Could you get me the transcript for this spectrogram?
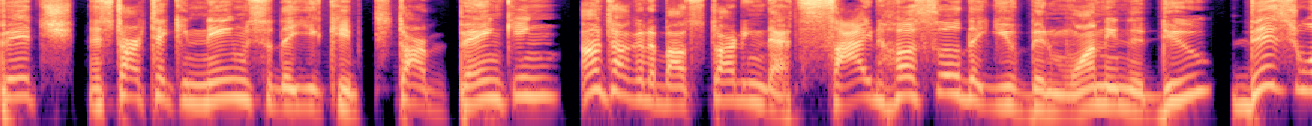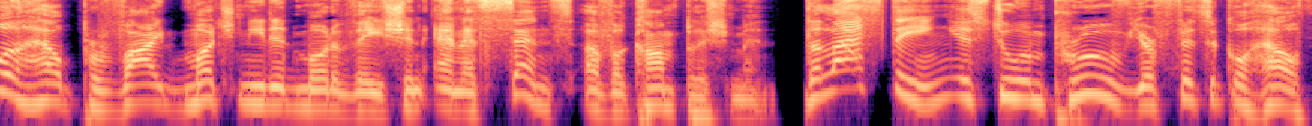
bitch, and start taking names so that you can start banking. I'm talking about starting that side hustle that you've been wanting to do. This will help provide much needed motivation and a sense of accomplishment. The last thing is to improve your physical health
